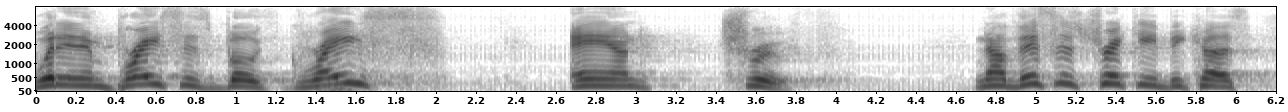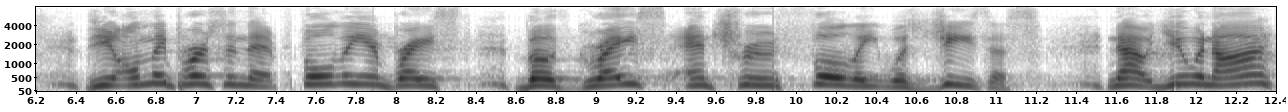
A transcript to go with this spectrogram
when it embraces both grace and truth. Now, this is tricky because the only person that fully embraced both grace and truth fully was Jesus. Now, you and I,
